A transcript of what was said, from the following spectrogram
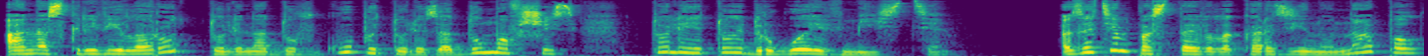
Она скривила рот, то ли надув губы, то ли задумавшись, то ли и то, и другое вместе. А затем поставила корзину на пол,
